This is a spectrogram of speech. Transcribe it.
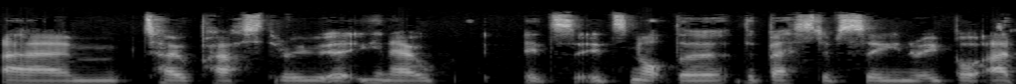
um, towpaths through. Uh, you know, it's it's not the the best of scenery, but I'd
